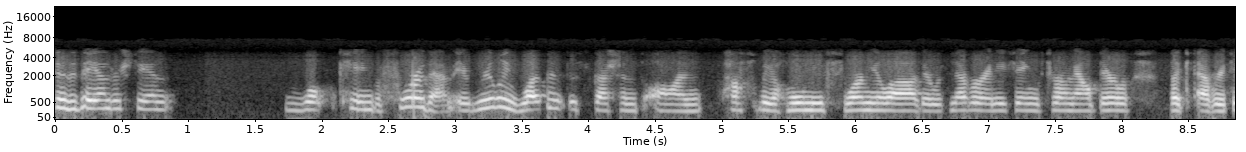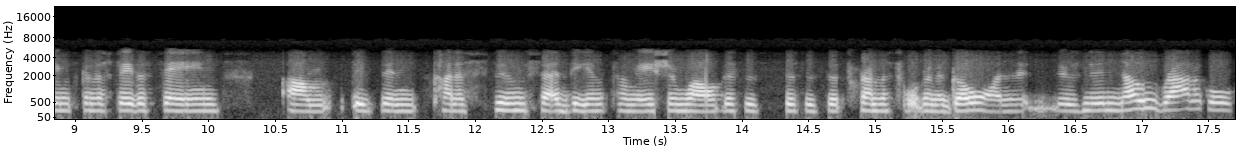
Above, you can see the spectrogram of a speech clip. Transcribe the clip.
so that they understand what came before them. It really wasn't discussions on possibly a whole new formula. There was never anything thrown out there like everything's going to stay the same. Um, they've been kind of spoon-fed the information. Well, this is this is the premise we're going to go on. There's no radical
